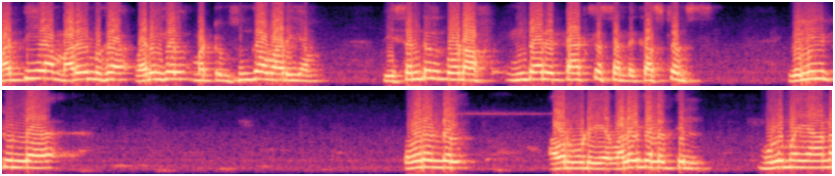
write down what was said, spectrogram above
மத்திய மறைமுக வரிகள் மற்றும் சுங்க வாரியம் the central board of indirect taxes and customs வெளியிட்டுள்ள விவரங்கள் அவர்களுடைய வலைதளத்தில் முழுமையான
